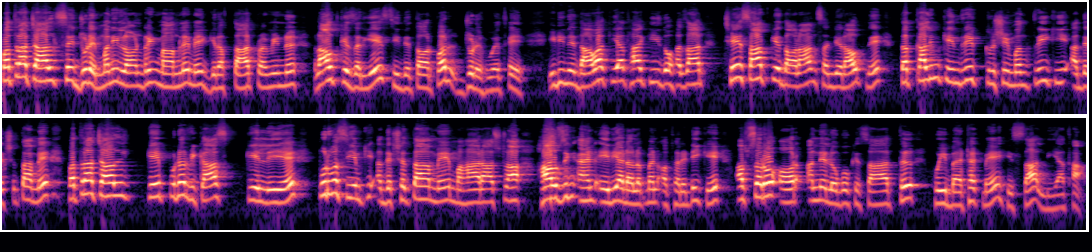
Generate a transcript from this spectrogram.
पत्राचाल से जुड़े मनी लॉन्ड्रिंग मामले में गिरफ़्तार प्रवीण राउत के ज़रिए सीधे तौर पर जुड़े हुए थे। ईडी ने दावा किया था कि 2006-7 के दौरान संजय राउत ने तत्कालीन केंद्रीय कृषि मंत्री की अध्यक्षता में पत्राचाल के पुनर्विकास के लिए पूर्व सीएम की अध्यक्षता में Maharashtra housing and area development authority के अफसरों और अन्य लोगों के साथ हुई बैठक में हिस्सा लिया था।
